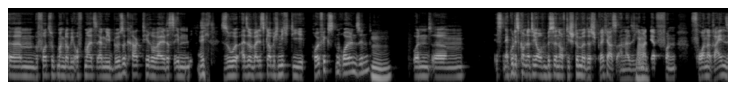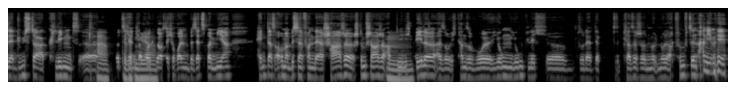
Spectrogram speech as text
ähm, bevorzugt man, glaube ich, oftmals irgendwie böse Charaktere, weil das eben nicht Echt? so, also weil es, glaube ich, nicht die häufigsten Rollen sind. Mhm. Und ähm, ist, na gut, es kommt natürlich auch ein bisschen auf die Stimme des Sprechers an. Also Klar. jemand, der von vornherein sehr düster klingt, äh, Klar, wird sicher nicht auch auf solche Rollen besetzt. Bei mir hängt das auch immer ein bisschen von der Charge, Stimmcharge ab, mm. die ich mhm. wähle. Also ich kann sowohl jung, jugendlich, äh, so der, der klassische 0815 Anime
